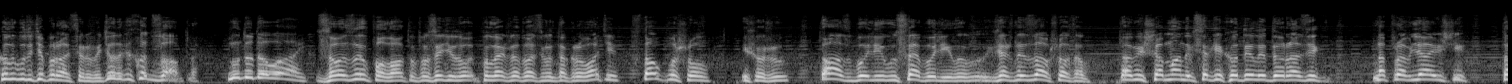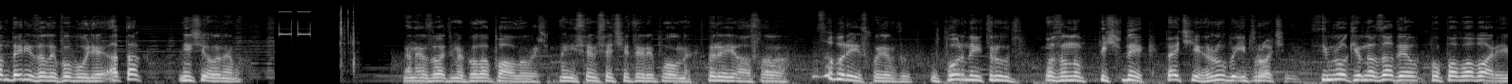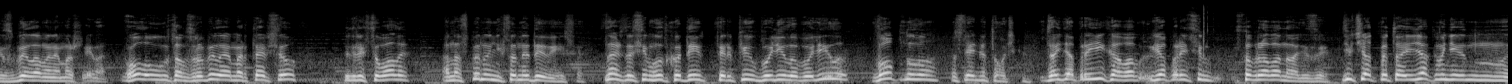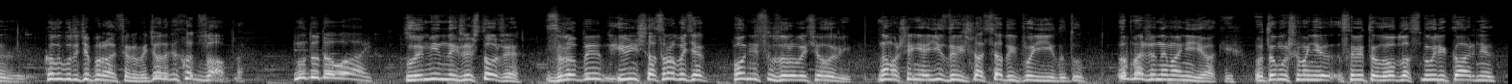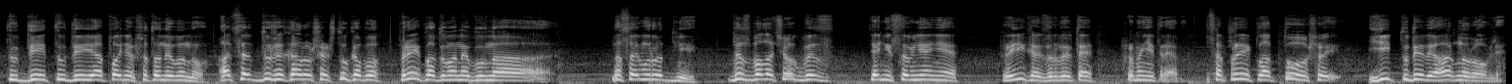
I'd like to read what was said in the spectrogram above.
коли будуть операцію робити? Я таке хоч завтра. Ну то давай. Завезли в палату, посидів, полежав 20 минут на кроваті, став, пішов і хожу. Таз болів, усе боліло. Я ж не знав, що там. Там і шамани всякі ходили до різних направляючих, там де різали поболі, а так нічого нема. Мене звати Микола Павлович, мені 74 повних, Переяслава. За Борисполем тут. Упорний труд, в основному пічник, печі, груби і прочі. Сім років назад я попав в аварію, збила мене машина. Голову там зробили МРТ, все, підрихтували, а на спину ніхто не дивився. Знаєш, за сім років ходив, терпів, боліло, боліло, лопнуло, остання точка. Да я приїхав, я перед цим зібрав аналізи. Дівчат питаю, як мені, коли будуть операцію робити? Я таке хоч завтра. Ну то давай. Племінник же ж теж зробив, і він зараз робить як повністю здоровий чоловік. На машині я їздив, і зараз сяду і поїду. Тут обмежень нема ніяких. Тому що мені совітували обласну лікарню, туди, туди, я зрозумів, що то не воно. А це дуже хороша штука, бо приклад у мене був на, на своєму родні. Без балачок, без тяні сумняння. Приїхав і зробив те, що мені треба. Це приклад того, що їдь туди, де гарно роблять.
